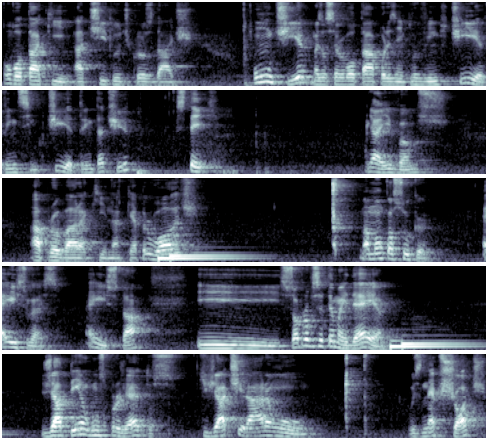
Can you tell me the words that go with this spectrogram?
Vou botar aqui a título de curiosidade 1 TIA, mas você vai botar, por exemplo, 20 TIA, 25 TIA, 30 TIA, Stake. E aí vamos aprovar aqui na Capital Wallet. Mamão com açúcar. É isso, guys. É isso, tá? E só para você ter uma ideia, já tem alguns projetos que já tiraram o, o snapshot,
